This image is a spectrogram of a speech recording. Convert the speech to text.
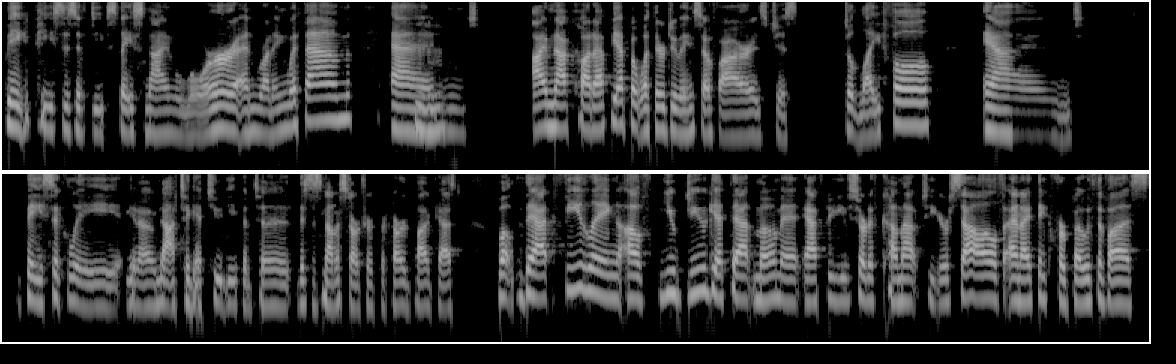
big pieces of Deep Space Nine lore and running with them. Mm-hmm. And I'm not caught up yet, but what they're doing so far is just delightful. And basically, you know, not to get too deep into this is not a Star Trek Picard podcast, but that feeling of you do get that moment after you've sort of come out to yourself. And I think for both of us,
